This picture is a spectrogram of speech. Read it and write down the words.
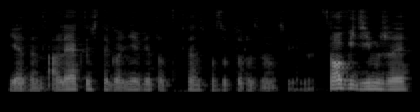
1. Ale jak ktoś tego nie wie, to w ten sposób to rozwiązujemy. To widzimy, że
